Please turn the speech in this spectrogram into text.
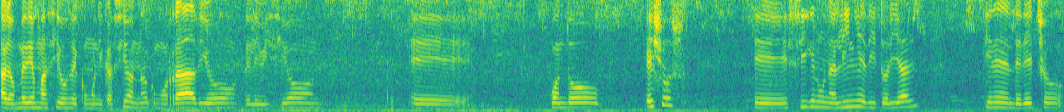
a los medios masivos de comunicación, ¿no? como radio, televisión. Eh, cuando ellos eh, siguen una línea editorial, tienen el derecho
